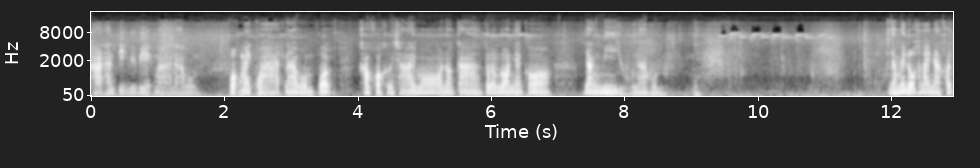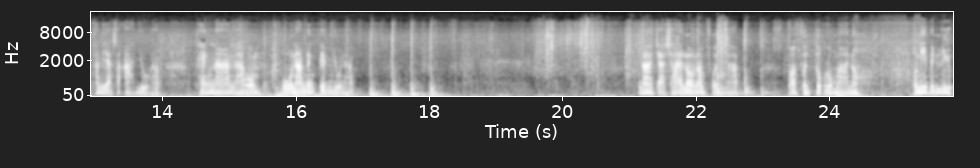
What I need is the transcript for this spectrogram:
พาท่านปีกวิเวกมานะครับผม พวกไม้กวาดนะครับผมพวก ข้าวของเครื่องใช้หม้อเนอกาต้มน้ำร้อนเนี่ยก็ยังมีอยู่นะครับผมนี่ยังไม่รกเท่าไหร่นะค่อนข้างที่จะสะอาดอยู่ครับ แทงน้ำนะครับผมโอ้น้ำยังเต็มอยู่นะครับ น่าจะใช้รองน้ำฝนนะครับ ตอนฝนตกลงมาเนาะตรงนี้เป็นหลืบ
